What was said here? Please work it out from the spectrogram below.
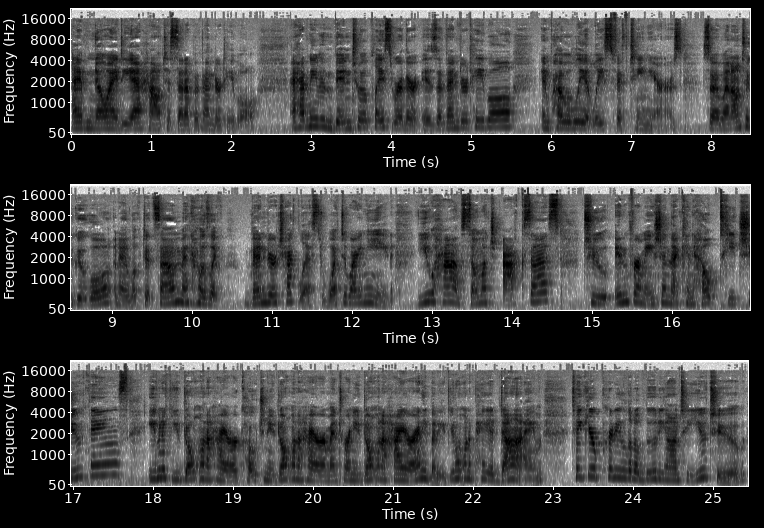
I have no idea how to set up a vendor table. I haven't even been to a place where there is a vendor table in probably at least 15 years. So I went onto Google and I looked at some and I was like, vendor checklist. What do I need? You have so much access to information that can help teach you things, even if you don't want to hire a coach and you don't want to hire a mentor and you don't want to hire anybody. If you don't want to pay a dime, take your pretty little booty onto YouTube,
